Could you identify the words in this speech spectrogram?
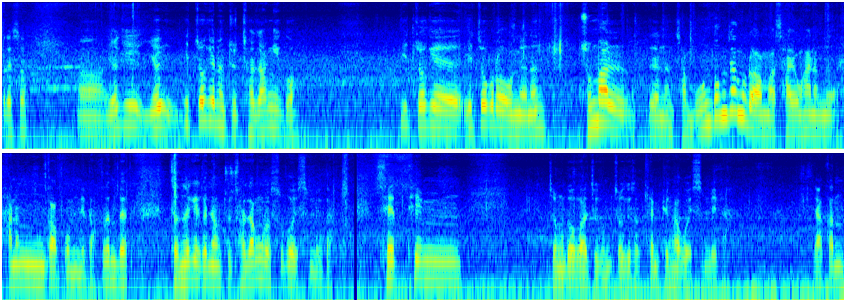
그래서 어, 여기, 여기 이쪽에는 주차장이고 이쪽에 이쪽으로 오면은 주말에는 참 운동장으로 아마 사용하는 거- 하는가 봅니다. 그런데 저녁에 그냥 주차장으로 쓰고 있습니다. 세 팀 정도가 지금 저기서 캠핑하고 있습니다. 약간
